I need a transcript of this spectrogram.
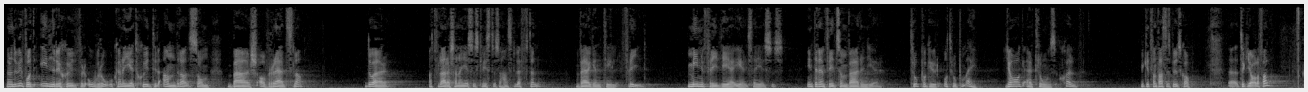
Men om du vill få ett inre skydd för oro och kunna ge ett skydd till andra som bärs av rädsla, då är att få lära känna Jesus Kristus och hans löften vägen till frid. Min frid ger jag er, säger Jesus. Inte den frid som världen ger. Tro på Gud och tro på mig. Jag är trons sköld. Vilket fantastiskt budskap, eh, tycker jag i alla fall.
